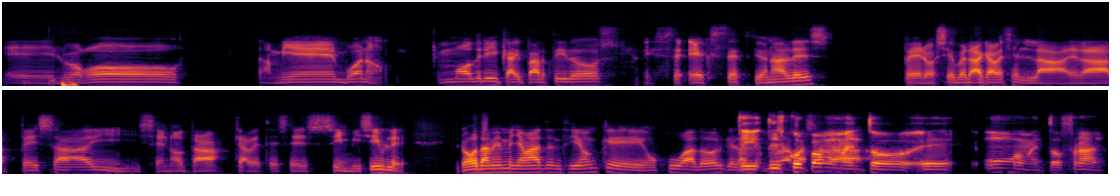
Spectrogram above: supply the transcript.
Eh, luego también, bueno, Modric hay partidos ex- excepcionales, pero sí es verdad que a veces la edad pesa y se nota que a veces es invisible. Luego también me llama la atención que un jugador que la disculpa un momento, eh, un momento, Fran.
